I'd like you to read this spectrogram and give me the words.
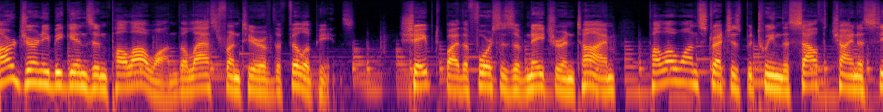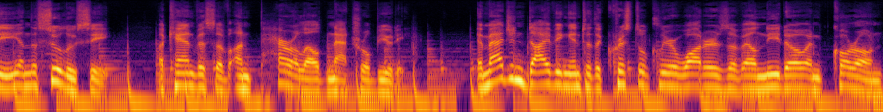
Our journey begins in Palawan, the last frontier of the Philippines. Shaped by the forces of nature and time, Palawan stretches between the South China Sea and the Sulu Sea, a canvas of unparalleled natural beauty. Imagine diving into the crystal-clear waters of El Nido and Coron,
